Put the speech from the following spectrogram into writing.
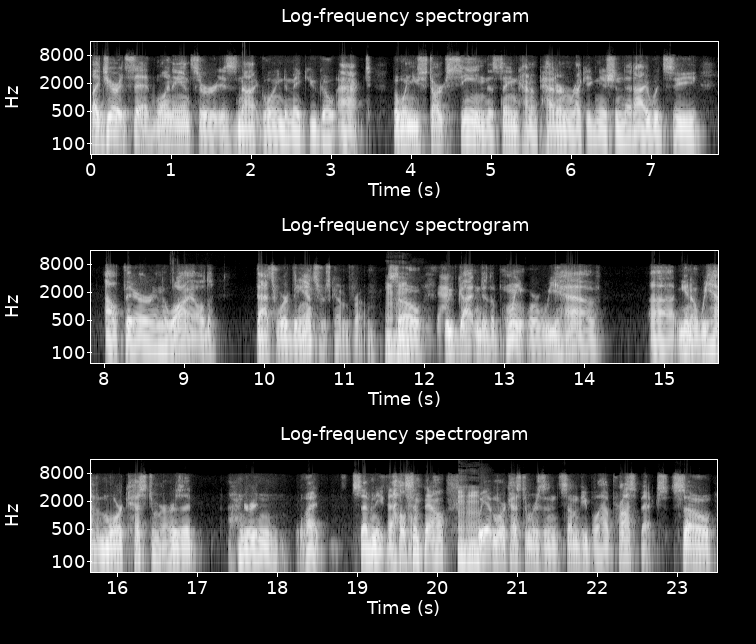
Like Jerod said, one answer is not going to make you go act but when you start seeing the same kind of pattern recognition that I would see out there in the wild, that's where the answers come from. Mm-hmm. So exactly. we've gotten to the point where we have, uh, you know, we have more customers at 100 and what 70,000 now. Mm-hmm. We have more customers than some people have prospects. So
